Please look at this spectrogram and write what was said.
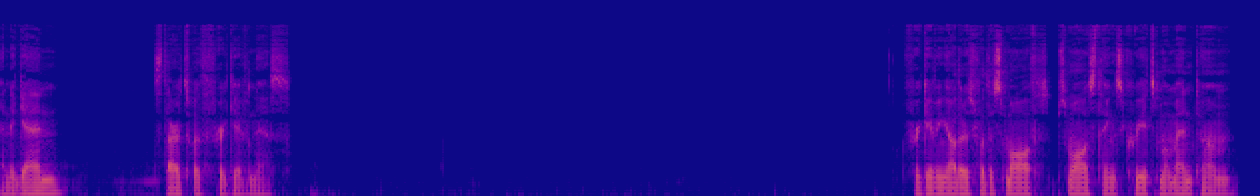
And again, it starts with forgiveness. Forgiving others for the small, smallest things creates momentum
